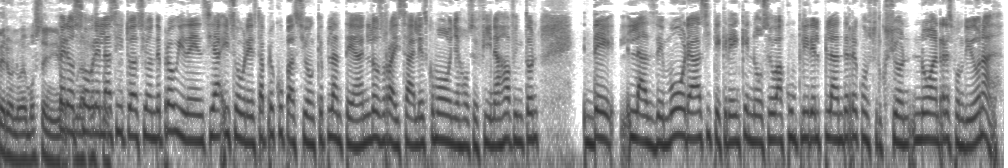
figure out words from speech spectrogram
pero no hemos tenido. Pero sobre la situación de Providencia y sobre esta preocupación que plantean los raizales como doña Josefina Huffington de las demoras y que creen que no se va a cumplir el plan de reconstrucción, no han respondido nada.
